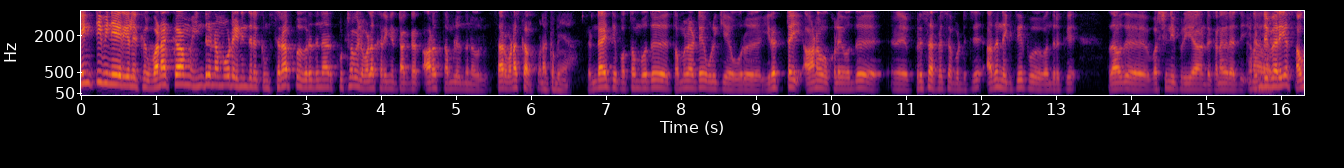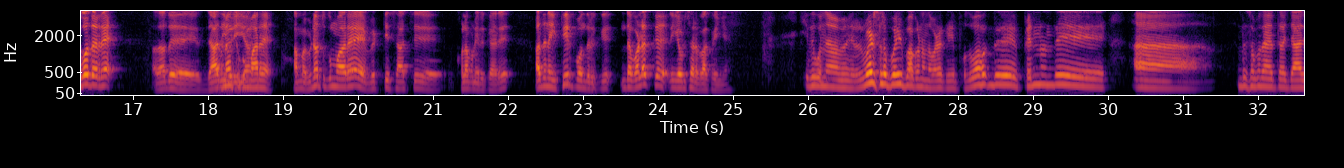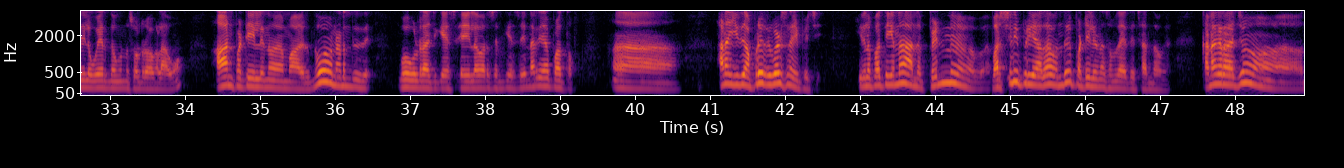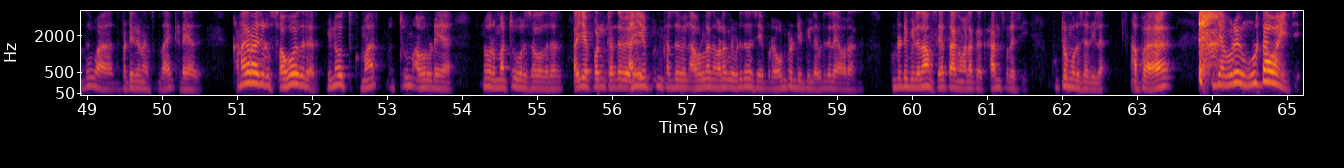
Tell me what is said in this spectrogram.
கிங் டிவி நேயர்களுக்கு வணக்கம். இன்று நம்மோடு இணைந்திருக்கும் சிறப்பு விருந்தினர் குற்றவியல் வழக்கறிஞர் டாக்டர் ஆர் எஸ் தமிழ்ந்தன் அவர்கள். சார் வணக்கம். வணக்கம்யா ரெண்டாயிரத்தி பத்தொன்பது தமிழ்நாட்டே உலுக்கிய ஒரு இரட்டை ஆணவ கொலை வந்து பெருசா பேசப்பட்டுச்சு. அது இன்னைக்கு தீர்ப்பு வந்திருக்கு. அதாவது வர்ஷினி பிரியா அண்ட் கனகராஜ். ரெண்டு. பேரையும் சகோதரரே. அதாவது ஜாதி வினோத்குமார். ஆமா வினோத்குமாரே வெட்டி சாச்சு கொலை பண்ணியிருக்காரு. அது இன்னைக்கு தீர்ப்பு வந்திருக்கு. இந்த வழக்கு நீங்க எப்படி சார் பாக்குறீங்க? இது கொஞ்சம் ரிவர்ஸில் போய் பார்க்கணும் அந்த வழக்கு. பொதுவாக வந்து பெண் வந்து இந்த சமுதாயத்தில் ஜாதியில் உயர்ந்தவங்கன்னு சொல்கிறவங்களாகவும் ஆண் பட்டியலினமாக இருந்தும் நடந்தது. கோகுல்ராஜ் கேஸு இளவரசன் கேஸு நிறையா பார்த்தோம். ஆனால் இது அப்படியே ரிவர்ஸ் ஆகி போச்சு. இதில் பார்த்தீங்கன்னா அந்த பெண் வர்ஷினி பிரியா தான் வந்து பட்டியலின சமுதாயத்தை சார்ந்தவங்க. கனகராஜும் வந்து பட்டியலின சமுதாயம் கிடையாது. கனகராஜோட சகோதரர் வினோத் குமார் மற்றும் அவருடைய இன்னொரு மற்ற ஒரு சகோதரர் ஐயப்பன் கந்தவேலு. ஐயப்பன் கந்தவேல் அவர்களாம் அந்த வழக்கில் விடுதலை செய்யப்படுற ஒன் டுவெண்ட்டி பியில் விடுதலை ஆகுறாங்க. ஒன் டுவெண்ட்டி பியில் தான் சேர்த்தாங்க வழக்க கான்ஸ்பிரசி குற்றமுறு சதியில். அப்போ இங்கே அப்படியே உல்ட்டாவாயிடுச்சு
